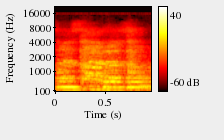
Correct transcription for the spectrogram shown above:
Ça sent le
